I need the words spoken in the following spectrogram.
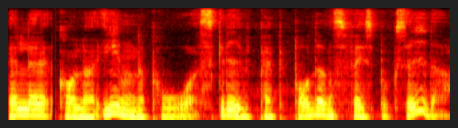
eller kolla in på Skrivpepp-poddens Facebook-sida.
